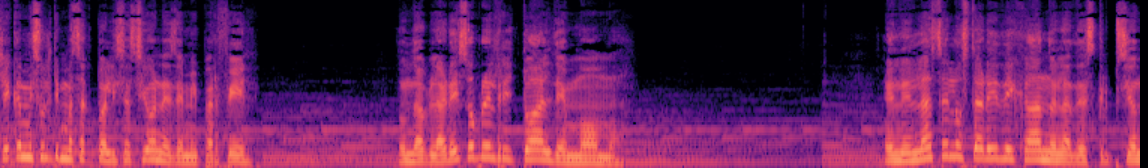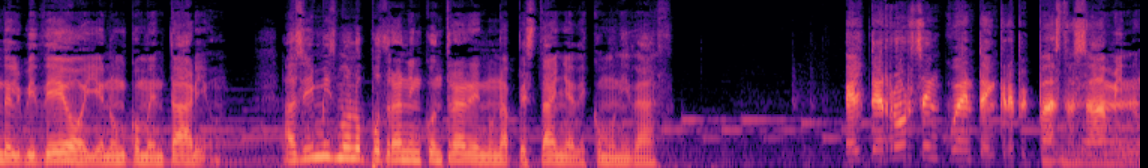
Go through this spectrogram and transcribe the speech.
Checa mis últimas actualizaciones de mi perfil, donde hablaré sobre el ritual de Momo. El enlace lo estaré dejando en la descripción del video y en un comentario. Asimismo lo podrán encontrar en una pestaña de comunidad. El terror se encuentra en Creepypastas Amino.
